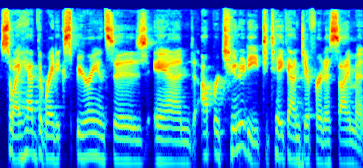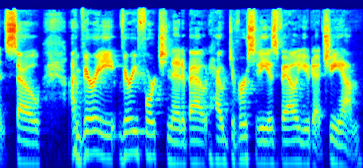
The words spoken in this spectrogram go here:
So I had the right experiences and opportunity to take on different assignments. So I'm very, very fortunate fortunate about how diversity is valued at GM.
